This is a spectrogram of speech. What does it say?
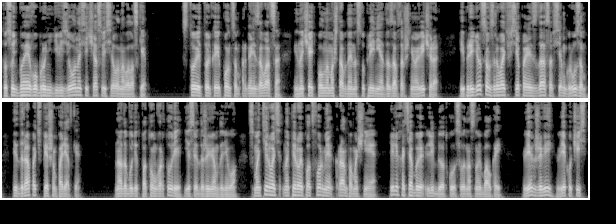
то судьба его бронедивизиона сейчас висела на волоске. Стоит только японцам организоваться и начать полномасштабное наступление до завтрашнего вечера, и придется взрывать все поезда со всем грузом и драпать в пешем порядке. Надо будет потом в Артуре, если доживем до него, смонтировать на первой платформе кран помощнее или хотя бы лебедку с выносной балкой. Век живи, век учись.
